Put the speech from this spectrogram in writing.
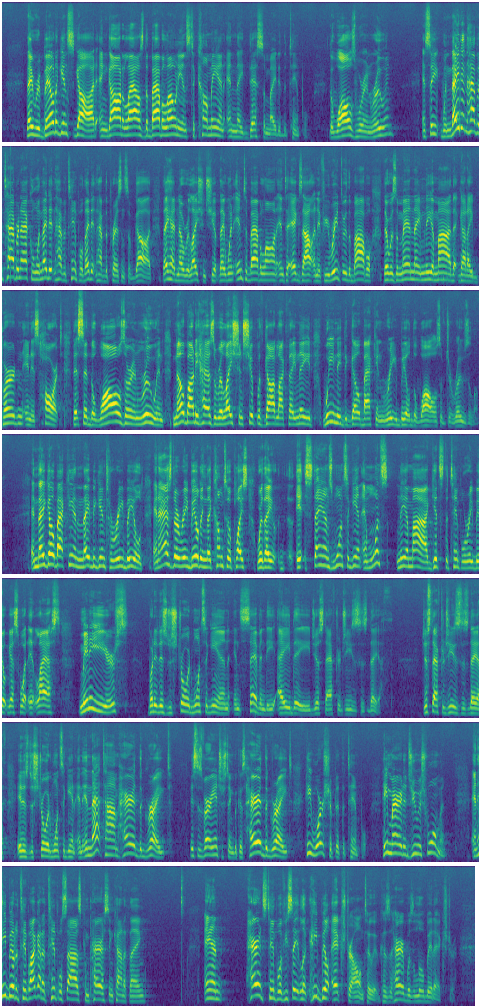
They rebelled against God, and God allows the Babylonians to come in and they decimated the temple. The walls were in ruin. And see, when they didn't have a tabernacle, when they didn't have a temple, they didn't have the presence of God. They had no relationship. They went into Babylon, into exile. And if you read through the Bible, there was a man named Nehemiah that got a burden in his heart that said, The walls are in ruin. Nobody has a relationship with God like they need. We need to go back and rebuild the walls of Jerusalem. And they go back in and they begin to rebuild. And as they're rebuilding, they come to a place where they it stands once again. And once Nehemiah gets the temple rebuilt, guess what? It lasts many years, but it is destroyed once again in 70 AD, just after Jesus' death. Just after Jesus' death, it is destroyed once again. And in that time, Herod the Great, this is very interesting because Herod the Great, he worshiped at the temple. He married a Jewish woman. And he built a temple. I got a temple size comparison kind of thing. And Herod's temple, if you see look, he built extra onto it because Herod was a little bit extra.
